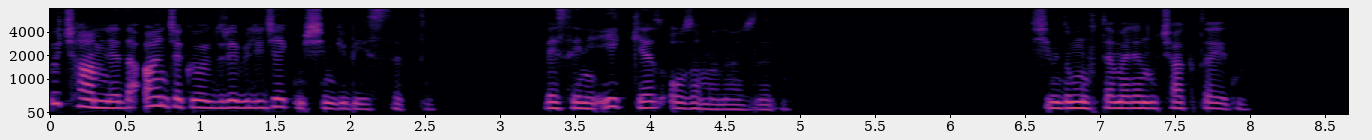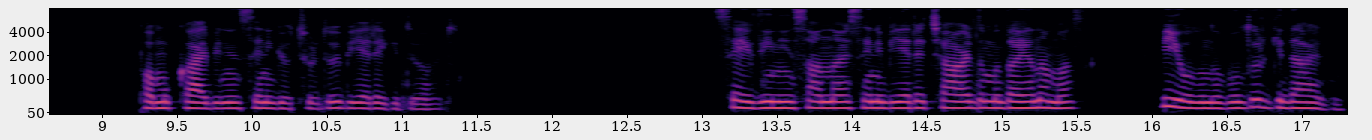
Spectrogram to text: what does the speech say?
üç hamlede ancak öldürebilecekmişim gibi hissettim. Ve seni ilk kez o zaman özledim. Şimdi muhtemelen uçaktaydın. Pamuk kalbinin seni götürdüğü bir yere gidiyordun. Sevdiğin insanlar seni bir yere çağırdı mı dayanamaz, bir yolunu bulur giderdin.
